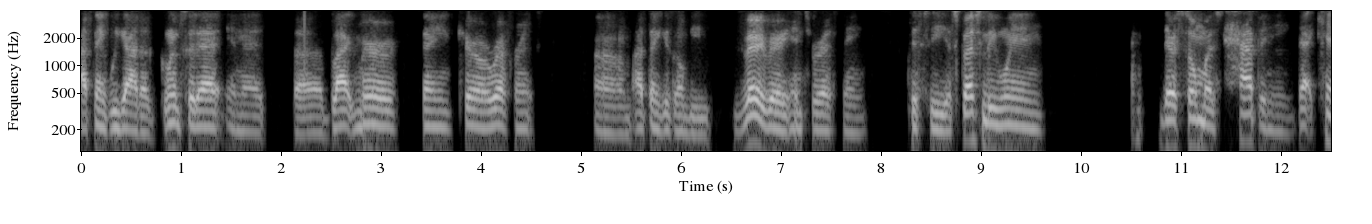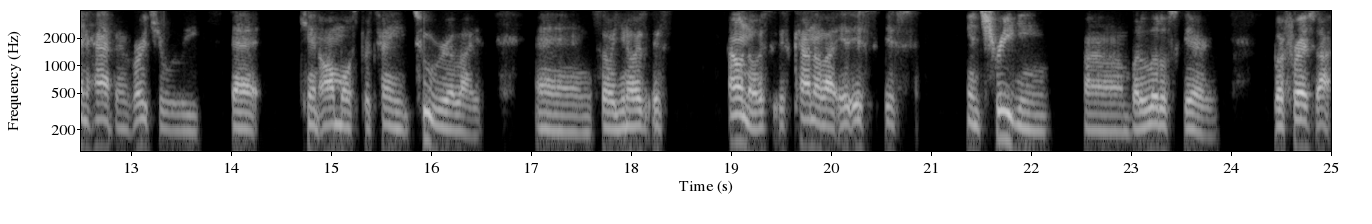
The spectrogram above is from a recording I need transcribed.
I think we got a glimpse of that in that uh, Black Mirror thing Carol referenced. Um, I think it's going to be very, very interesting to see, especially when there's so much happening that can happen virtually that can almost pertain to real life. And so, you know, it's, it's I don't know, it's, it's kind of like it's it's intriguing, um, but a little scary. But fresh, I,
